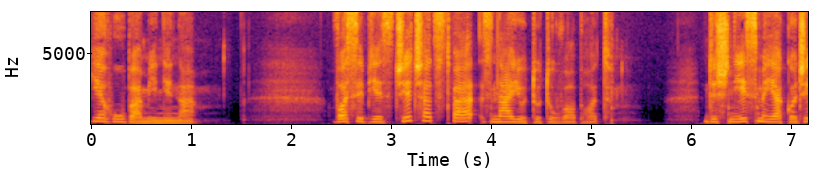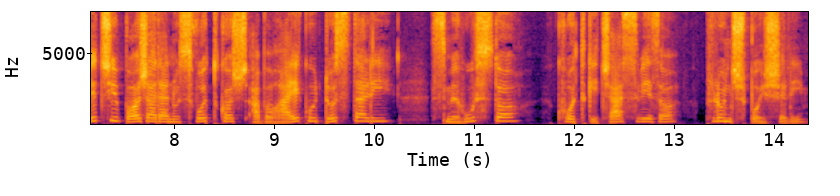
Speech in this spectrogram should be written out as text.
je huba minina. Wosebje z dzieciactwa znają tutu wobrot. Gdyż jako dzieci pożadanu słodkość abo rajku dostali, sme husto, krótki czas wiezo, pluncz pojszyli.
